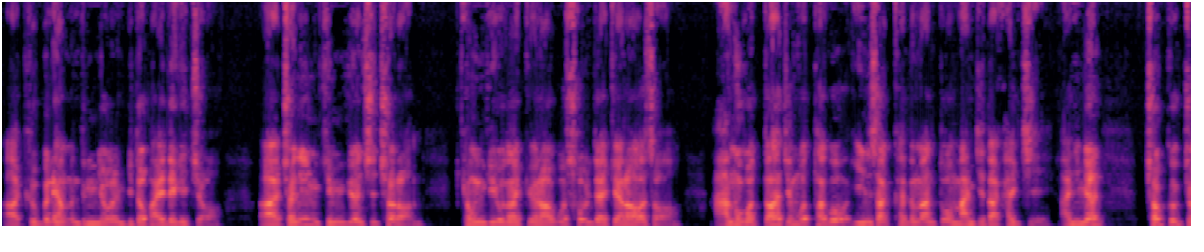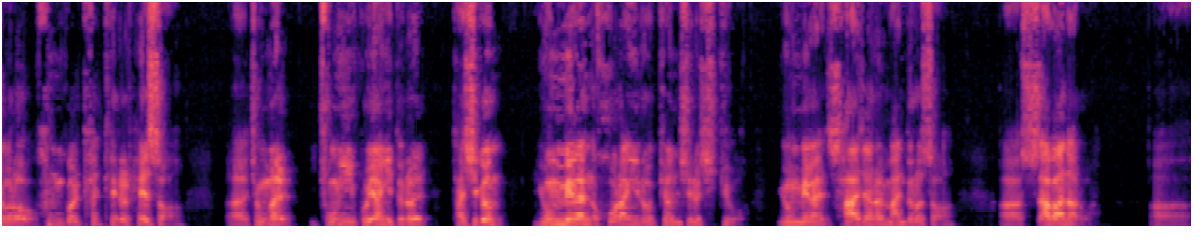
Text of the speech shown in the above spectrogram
아, 그분의 한번 능력을 믿어봐야 되겠죠. 아, 전임 김규현 씨처럼 경기고등학교 나오고 서울대학교 나와서 아무것도 하지 못하고 인사카드만 또 만지다 갈지 아니면 적극적으로 환골 탈퇴를 해서 어, 정말 종이 고양이들을 다시금 용맹한 호랑이로 변신을 시키고 용맹한 사자를 만들어서 어, 사바나로 어,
